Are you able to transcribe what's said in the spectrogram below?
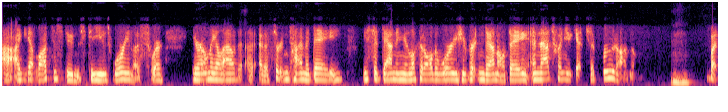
Uh, I get lots of students to use worry lists where you're only allowed at a certain time of day. You sit down and you look at all the worries you've written down all day, and that's when you get to brood on them. Mm-hmm. But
